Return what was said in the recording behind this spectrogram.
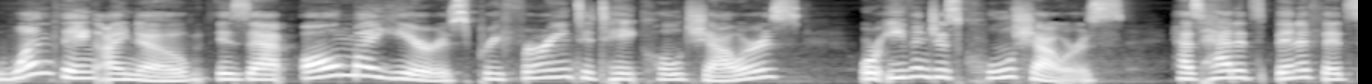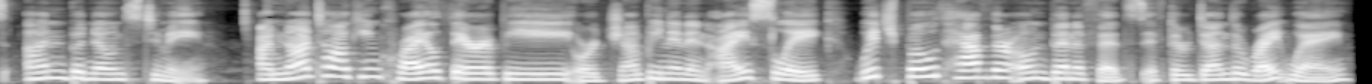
One thing I know is that all my years preferring to take cold showers, or even just cool showers has had its benefits unbeknownst to me. I'm not talking cryotherapy or jumping in an ice lake, which both have their own benefits if they're done the right way.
